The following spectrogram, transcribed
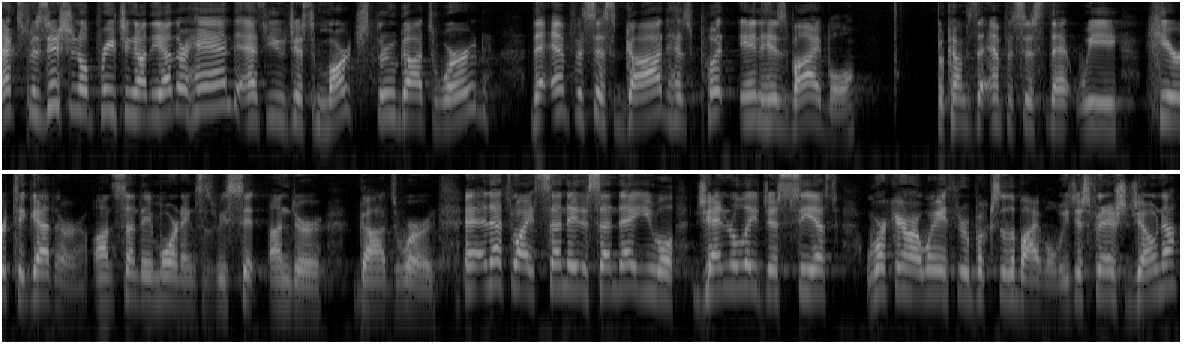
Expositional preaching, on the other hand, as you just march through God's word, the emphasis God has put in his Bible becomes the emphasis that we hear together on Sunday mornings as we sit under God's Word. And that's why Sunday to Sunday, you will generally just see us working our way through books of the Bible. We just finished Jonah.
